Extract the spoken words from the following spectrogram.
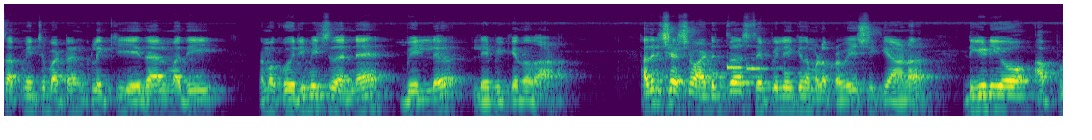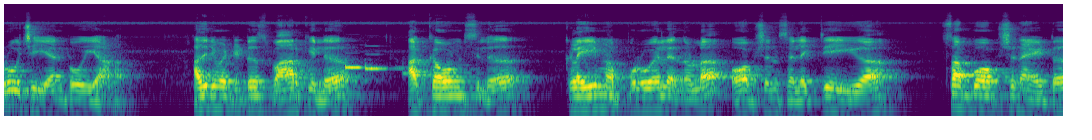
സബ്മിറ്റ് ബട്ടൺ ക്ലിക്ക് ചെയ്താൽ മതി. നമുക്ക് ഒരുമിച്ച് തന്നെ ബില്ല് ലഭിക്കുന്നതാണ്. അതിനുശേഷം അടുത്ത സ്റ്റെപ്പിലേക്ക് നമ്മൾ പ്രവേശിക്കുകയാണ്. ഡി ഡി ഒ അപ്രൂവ് ചെയ്യാൻ പോവുകയാണ്. അതിനു വേണ്ടിയിട്ട് സ്പാർക്കിൽ അക്കൗണ്ട്സിൽ ക്ലെയിം അപ്രൂവൽ എന്നുള്ള ഓപ്ഷൻ സെലക്ട് ചെയ്യുക. സബ് ഓപ്ഷനായിട്ട്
